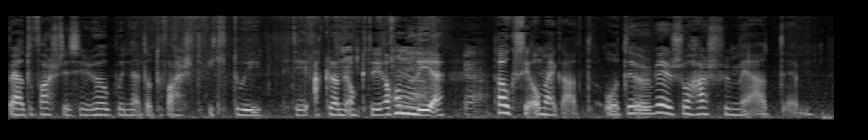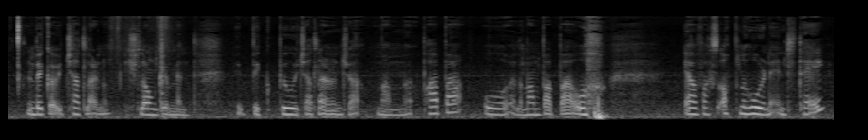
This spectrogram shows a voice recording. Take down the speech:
bare at du først sier høy på innet, at du først ikke du i, det er akkurat når anker du i, og håndlige. Det er også, oh my god, og det er veldig så hars for meg at, um, nu bygger vi kjattler nå, ikke langer, men vi bygger bo i kjattler nå til mamma og pappa, og, eller mamma og pappa, og jeg har faktisk åpnet hårene inn til deg.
